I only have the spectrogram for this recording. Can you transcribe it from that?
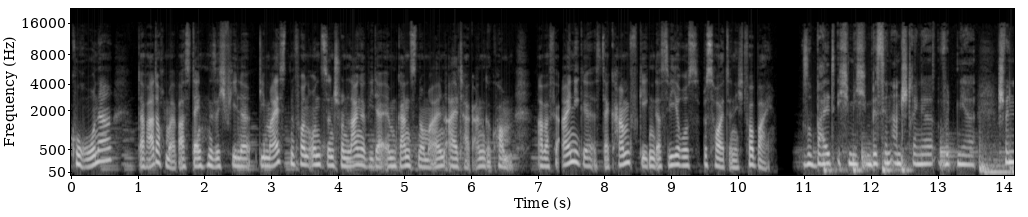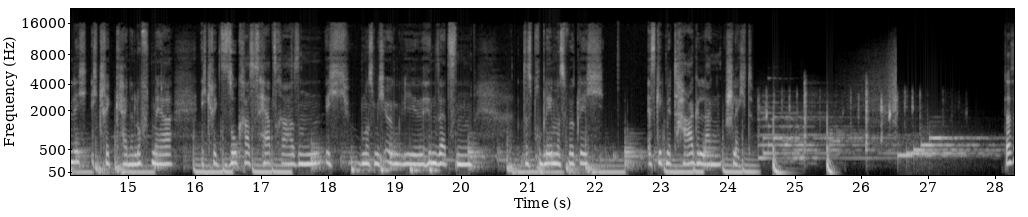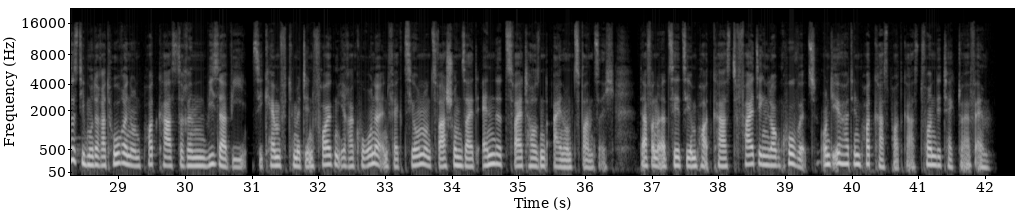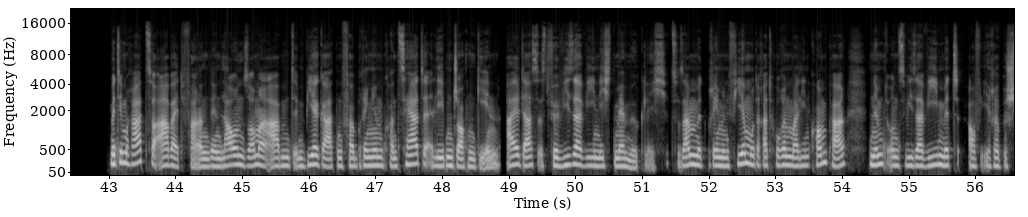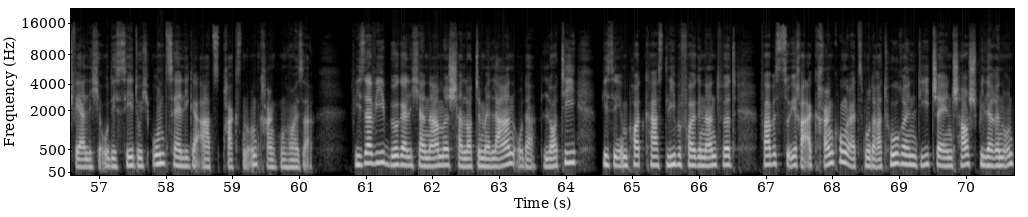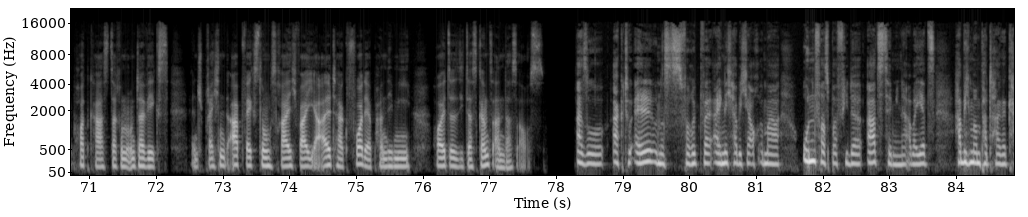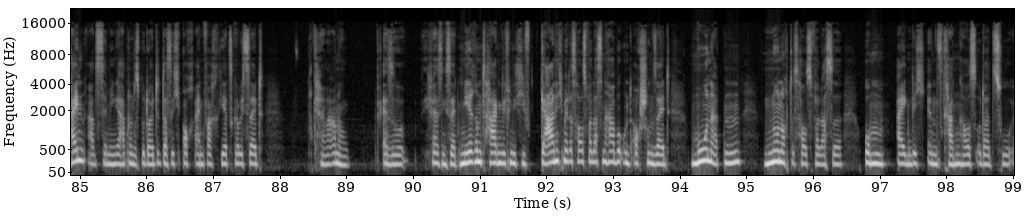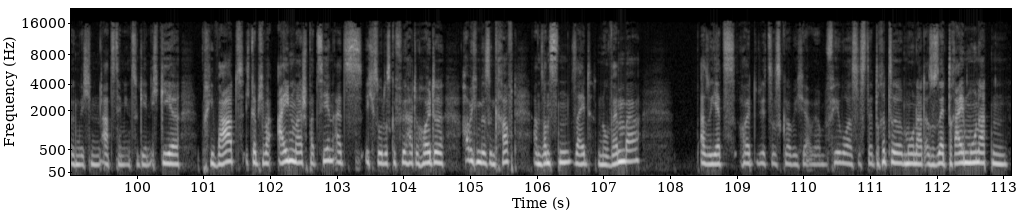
Corona, da war doch mal was, denken sich viele. Die meisten von uns sind schon lange wieder im ganz normalen Alltag angekommen. Aber für einige ist der Kampf gegen das Virus bis heute nicht vorbei. Sobald ich mich ein bisschen anstrenge, wird mir schwindlig. Ich kriege keine Luft mehr. Ich kriege so krasses Herzrasen. Ich muss mich irgendwie hinsetzen. Das Problem ist wirklich, es geht mir tagelang schlecht. Das ist die Moderatorin und Podcasterin Visavi. Sie kämpft mit den Folgen ihrer Corona-Infektion und zwar schon seit Ende 2021. Davon erzählt sie im Podcast Fighting Long Covid und ihr hört den Podcast-Podcast von Detektor FM. Mit dem Rad zur Arbeit fahren, den lauen Sommerabend im Biergarten verbringen, Konzerte erleben, joggen gehen. All das ist für Visavi nicht mehr möglich. Zusammen mit Bremen 4 Moderatorin Marlene Kompa nimmt uns Visavi mit auf ihre beschwerliche Odyssee durch unzählige Arztpraxen und Krankenhäuser. Visavi, bürgerlicher Name Charlotte Melan oder Lotti, wie sie im Podcast liebevoll genannt wird, war bis zu ihrer Erkrankung als Moderatorin, DJ, Schauspielerin und Podcasterin unterwegs. Entsprechend abwechslungsreich war ihr Alltag vor der Pandemie. Heute sieht das ganz anders aus. Also aktuell, und es ist verrückt, weil eigentlich habe ich ja auch immer unfassbar viele Arzttermine, aber jetzt habe ich mal ein paar Tage keinen Arzttermin gehabt und das bedeutet, dass ich auch einfach jetzt, glaube ich, seit, keine Ahnung, also ich weiß nicht, seit mehreren Tagen definitiv gar nicht mehr das Haus verlassen habe und auch schon seit Monaten nur noch das Haus verlasse, um eigentlich ins Krankenhaus oder zu irgendwelchen Arztterminen zu gehen. Ich gehe privat. Ich glaube, ich war einmal spazieren, als ich so das Gefühl hatte, heute habe ich ein bisschen Kraft. Ansonsten seit November, also jetzt, heute, jetzt ist glaube ich, ja, wir haben Februar, es ist der dritte Monat, also seit drei Monaten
